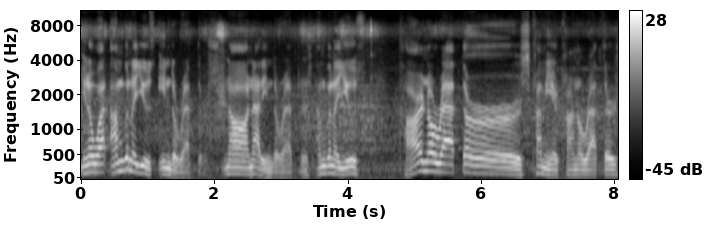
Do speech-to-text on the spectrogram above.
You know what? I'm gonna use Indoraptors. No, not Indoraptors. I'm gonna use Carnoraptors. Come here, Carnoraptors.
